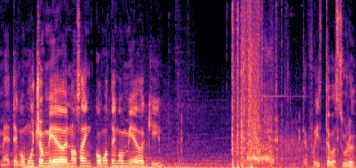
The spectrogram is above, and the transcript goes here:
Me tengo mucho miedo, no saben cómo tengo miedo aquí. Te fuiste, basura.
